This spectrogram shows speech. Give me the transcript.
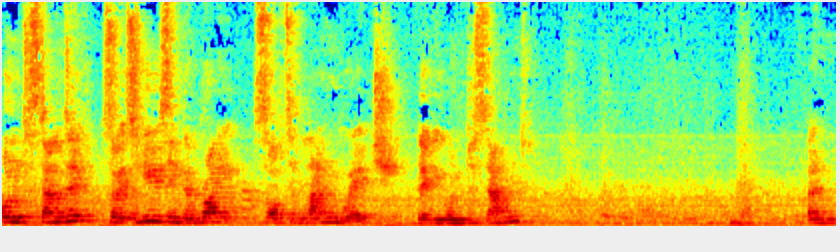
Understanding, so it's using the right sort of language that you understand. And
